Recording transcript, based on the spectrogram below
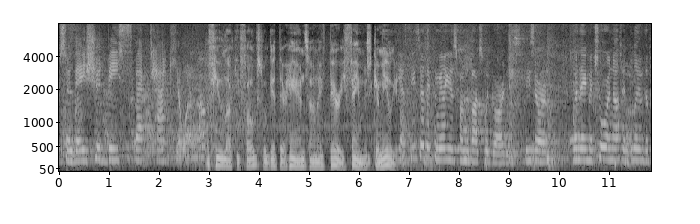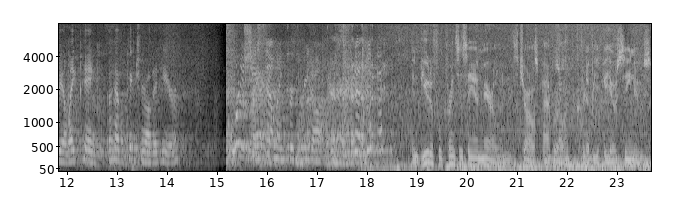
So they should be spectacular. A few lucky folks will get their hands on a very famous camellia. Yes, these are the camellias from the Boxwood Gardens. These are, when they mature enough and bloom, they'll be a light pink. I have a picture of it here. What is she selling for $3? In beautiful Princess Anne, Maryland, it's Charles Paparella for WBOC News.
